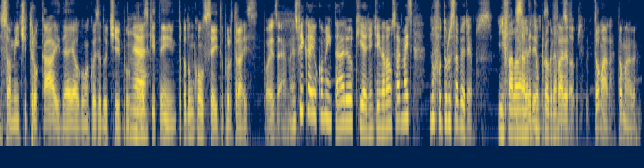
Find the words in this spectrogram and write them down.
somente trocar ideia, alguma coisa do tipo. É. Parece que tem todo um conceito por trás. Pois é, mas fica aí o comentário que a gente ainda não sabe, mas no futuro saberemos. E falaremos saberemos. um programa Fale... sobre. Tomara, tomara.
